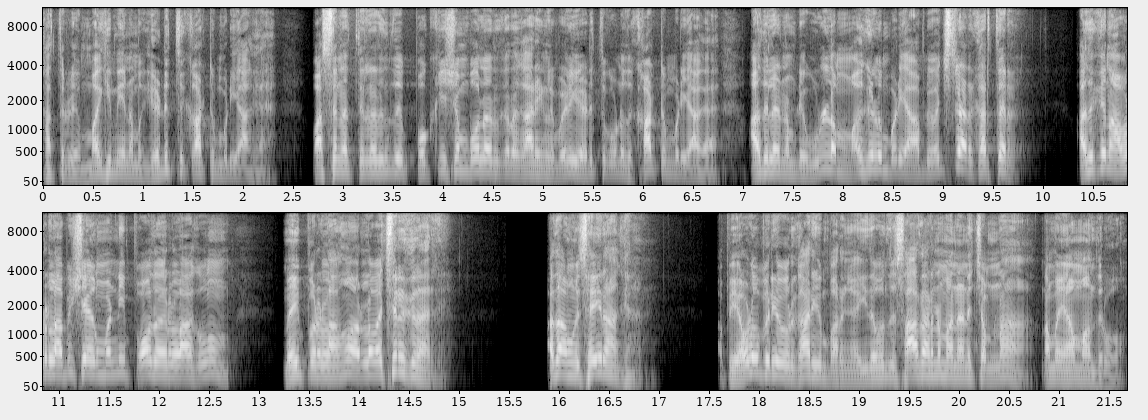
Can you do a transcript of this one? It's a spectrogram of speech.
கத்தருடைய மகிமையை நமக்கு எடுத்து காட்டும்படியாக வசனத்திலிருந்து பொக்கிஷம் போல இருக்கிற காரியங்களை வெளியே எடுத்து கொண்டு வந்து காட்டும்படியாக அதில் நம்முடைய உள்ளம் மகிழும்படியாக அப்படி வச்சுட்டார் கர்த்தர். அதுக்குன்னு அவர்களை அபிஷேகம் பண்ணி போதகர்களாகவும் மெய்ப்பொருளாகவும் அவர்களை வச்சிருக்கிறாரு. அதை அவங்க செய்கிறாங்க அப்போ எவ்வளோ பெரிய ஒரு காரியம் பாருங்கள் இதை வந்து சாதாரணமாக நினச்சோம்னா நம்ம ஏமாந்துருவோம்.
